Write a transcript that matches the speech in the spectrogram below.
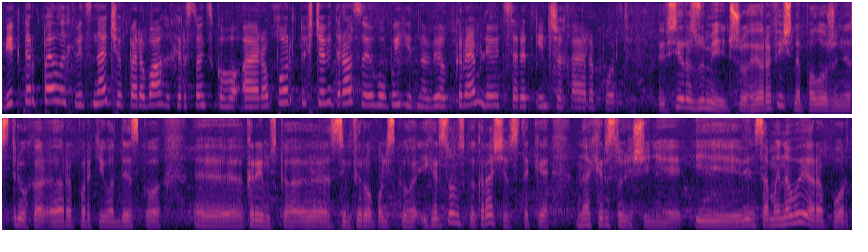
Віктор Пелих відзначив переваги Херсонського аеропорту, що відразу його вигідно виокремлюють серед інших аеропортів. Всі розуміють, що географічне положення з трьох аеропортів Одеського, е, Кримського, е, Сімферопольського і Херсонського краще все таки на Херсонщині. І він саме новий аеропорт,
